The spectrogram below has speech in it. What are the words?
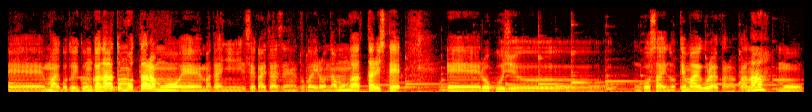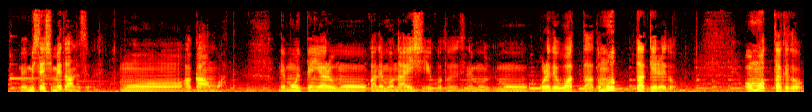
えー、うまいこといくんかなと思ったらもう、えー、まあ、第二次世界大戦とかいろんなもんがあったりして、えー、65歳の手前ぐらいからかな、もう、店閉めたんですよね。もう、あかんわ。で、もういっぺんやるもうお金もないし、いうことですね。もう、もう、これで終わったと思ったけれど、思ったけど、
